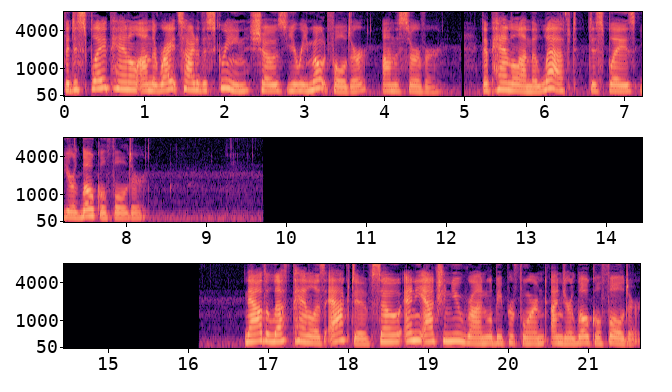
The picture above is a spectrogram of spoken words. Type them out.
The display panel on the right side of the screen shows your remote folder on the server. The panel on the left displays your local folder. Now the left panel is active, so any action you run will be performed on your local folder.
